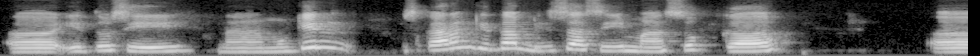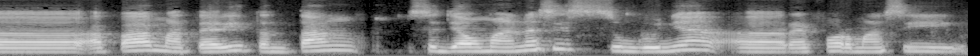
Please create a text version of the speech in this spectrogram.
Eh, itu sih. Nah, mungkin sekarang kita bisa sih masuk ke eh, apa materi tentang sejauh mana sih sesungguhnya eh, reformasi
